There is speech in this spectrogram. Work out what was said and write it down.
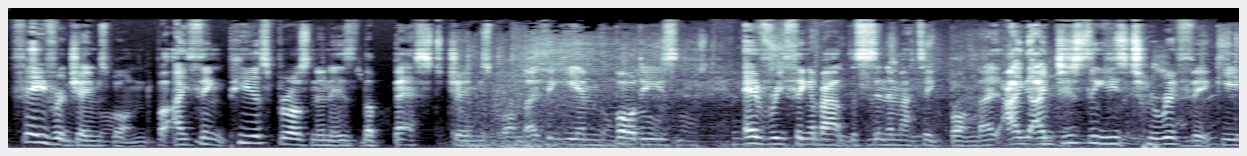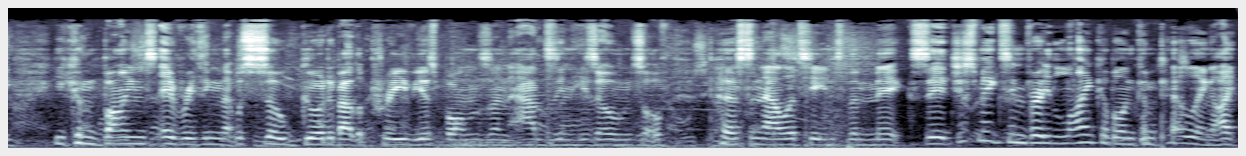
favourite James Bond, but I think Pierce Brosnan is the best James Bond. I think he embodies everything about the cinematic Bond. I, I, I just think he's terrific. He he combines everything that was so good about the previous Bonds and adds in his own sort of personality into the mix. It just makes him very likable and compelling. I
